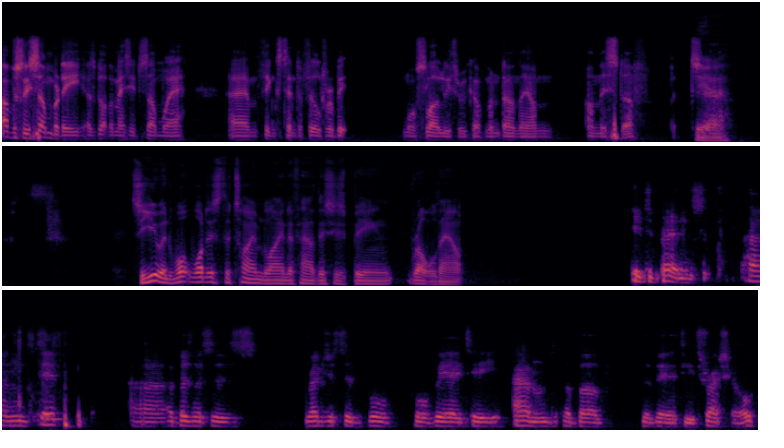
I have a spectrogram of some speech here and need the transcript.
Obviously, somebody has got the message somewhere. Um, things tend to filter a bit more slowly through government, don't they, on on this stuff? But Yeah. uh, So, Ewan what what is the timeline of how this is being rolled out? It depends. And if uh, a business is registered for, for VAT and above the VAT threshold,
